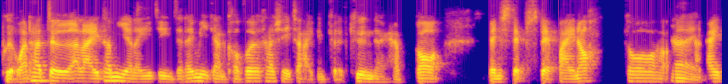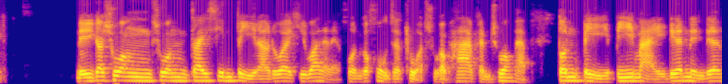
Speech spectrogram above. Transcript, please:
เผื่อว่าถ้าเจออะไรถ้ามีอะไรจริงๆจะได้มีการ cover ค่าใช้จ่ายกันเกิดขึ้นนะครับ ก็เป็นสเต็ปสเต็ปไปเนาะก็ใช่นี่ก็ช่วงช่วงใกล้สิ้นปีแล้วด้วยคิดว่าหลายๆคนก็คงจะตรวจสุขภาพกันช่วงแบบ ต้นปีปีใหม่เดือนหนึ่งเดือน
